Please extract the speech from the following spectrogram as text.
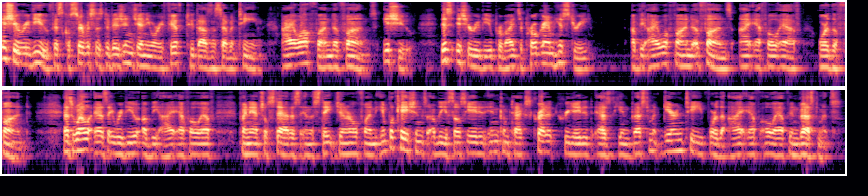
Issue Review, Fiscal Services Division, January 5, 2017. Iowa Fund of Funds. Issue. This issue review provides a program history of the Iowa Fund of Funds, IFOF, or the Fund, as well as a review of the IFOF financial status and the State General Fund implications of the associated income tax credit created as the investment guarantee for the IFOF investments.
